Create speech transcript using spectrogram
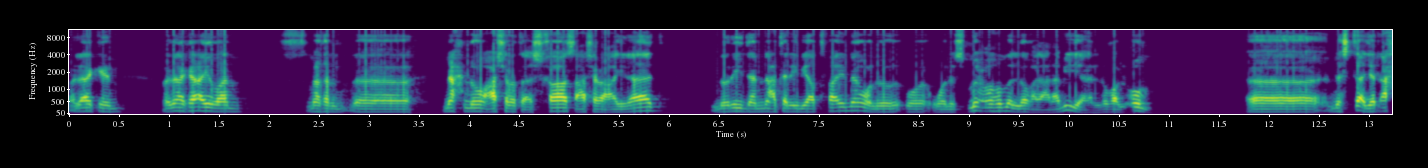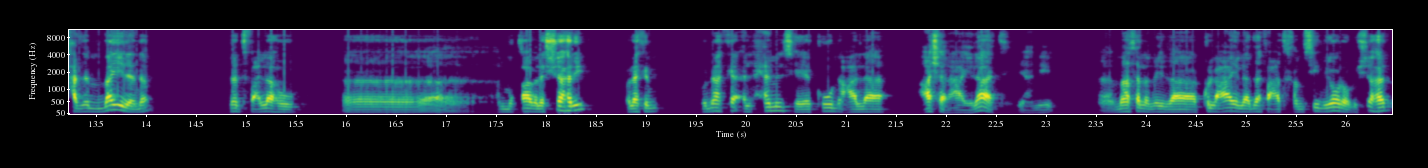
ولكن هناك أيضا مثلا آه، نحن عشرة أشخاص عشر عائلات نريد أن نعتني بأطفالنا ونسمعهم اللغة العربية اللغة الأم. آآ نستأجر أحدًا بيننا ندفع له آآ المقابل الشهري، ولكن هناك الحمل سيكون على 10 عائلات، يعني مثلًا إذا كل عائلة دفعت 50€ بالشهر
